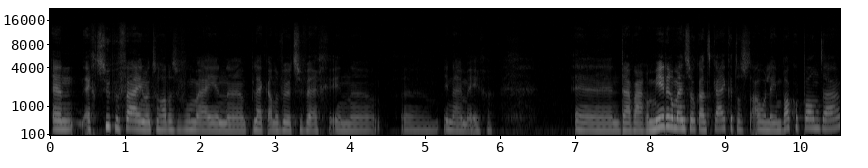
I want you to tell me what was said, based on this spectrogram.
En echt super fijn, want toen hadden ze voor mij een uh, plek aan de Wurtseweg in, uh, uh, in Nijmegen. En daar waren meerdere mensen ook aan het kijken. Het was het oude Leen Bakkerpand daar.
